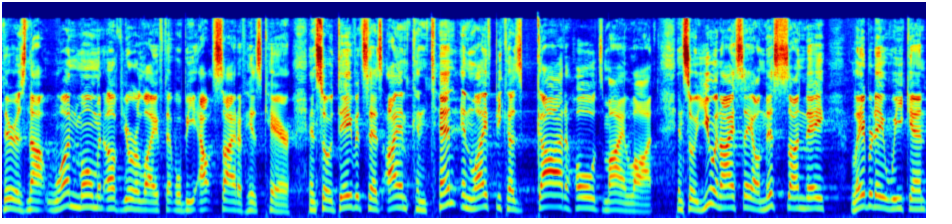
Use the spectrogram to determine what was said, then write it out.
There is not one moment of your life that will be outside of His care. And so David says, I am content in life because God holds my lot. And so you and I say on this Sunday, Labor Day weekend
